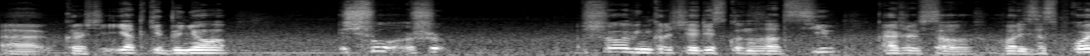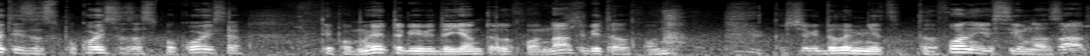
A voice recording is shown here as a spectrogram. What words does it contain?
Е, Коротше, я такий до нього. Що, що, що він коротше, різко назад сів, каже, все, говорить, заспокойтесь, заспокойся, заспокойся. Типу, ми тобі віддаємо телефон, на тобі телефон. Коротше, віддали мені телефон, я сів назад.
